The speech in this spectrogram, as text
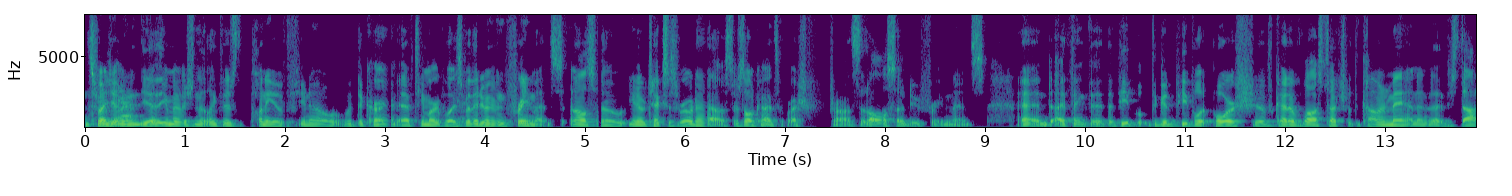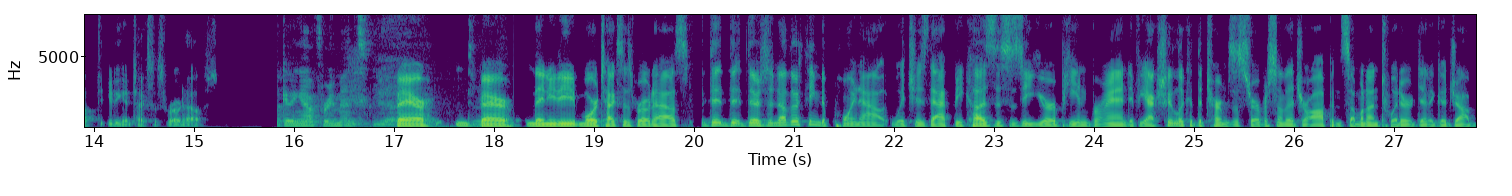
It's funny. I mean, yeah, you mentioned that like there's plenty of you know with the current NFT marketplace where they're doing free mints, and also you know Texas Roadhouse. There's all kinds of restaurants that also do free mints, and I think that the people, the good people at Porsche, have kind of lost touch with the common man, and they've stopped eating at Texas Roadhouse giving out free mints. Yeah. Fair, fair. They need to eat more Texas Roadhouse. There's another thing to point out, which is that because this is a European brand, if you actually look at the terms of service on the drop, and someone on Twitter did a good job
